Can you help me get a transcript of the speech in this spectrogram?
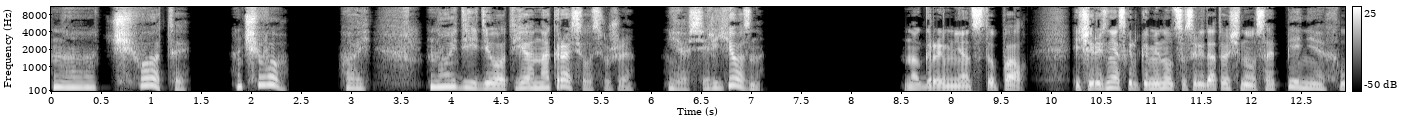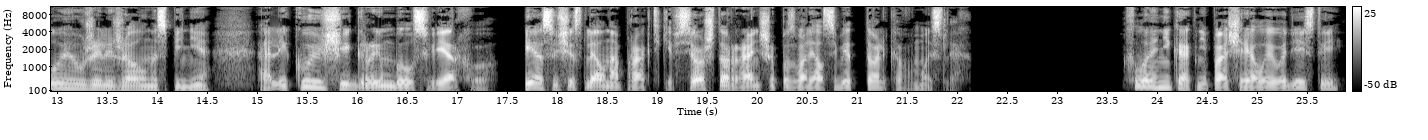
«Ну, чего ты? Ну, чего?» «Ой, ну иди, идиот, я накрасилась уже. Я серьезно». Но Грым не отступал, и через несколько минут сосредоточенного сопения Хлоя уже лежала на спине, а ликующий Грым был сверху и осуществлял на практике все, что раньше позволял себе только в мыслях. Хлоя никак не поощряла его действий,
